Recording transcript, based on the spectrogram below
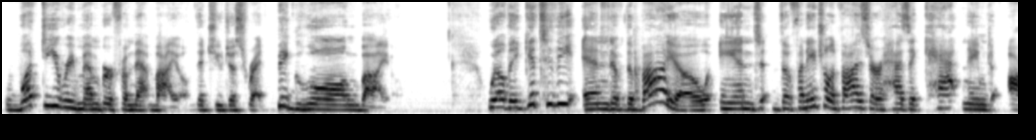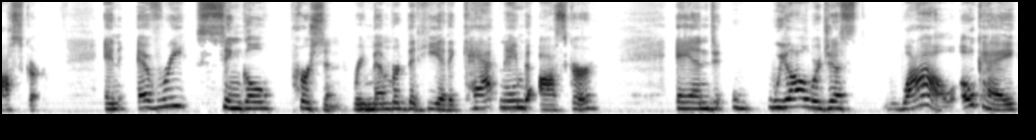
What do you remember from that bio that you just read? Big long bio well they get to the end of the bio and the financial advisor has a cat named oscar and every single person remembered that he had a cat named Oscar. And we all were just wow, okay,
